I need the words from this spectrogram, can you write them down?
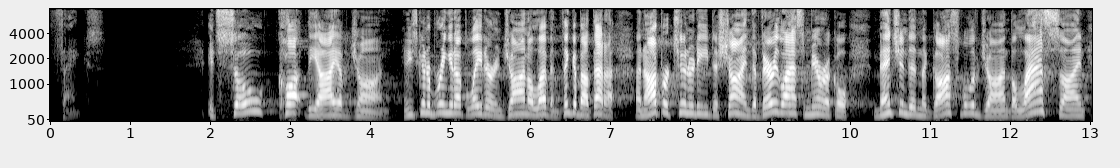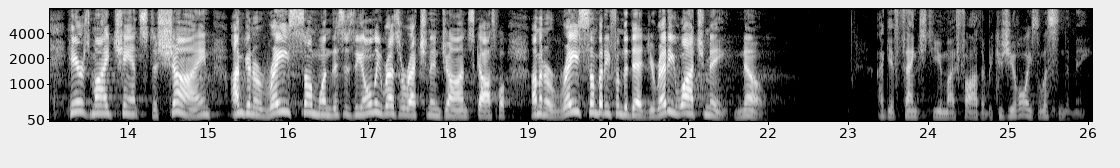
thanks. It so caught the eye of John. And he's going to bring it up later in John 11. Think about that a, an opportunity to shine. The very last miracle mentioned in the Gospel of John, the last sign here's my chance to shine. I'm going to raise someone. This is the only resurrection in John's Gospel. I'm going to raise somebody from the dead. You ready? Watch me. No. I give thanks to you, my Father, because you always listen to me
